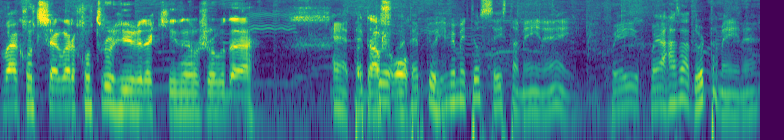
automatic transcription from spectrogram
vai acontecer agora contra o River aqui, né? O jogo da. É, até, da porque, até porque o River meteu seis também, né? E foi, foi arrasador também, né?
